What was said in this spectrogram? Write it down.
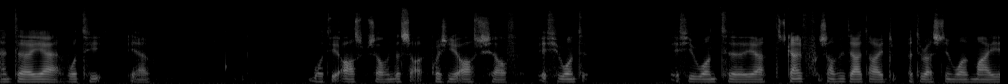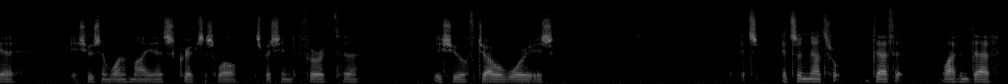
And uh, yeah, what he yeah what you ask yourself, and that's the question you ask yourself. If you want, to, if you want, to, yeah, it's kind of something that I addressed in one of my uh, issues in one of my uh, scripts as well, especially in the third uh, issue of Java Warriors. It's it's a natural death, life and death.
